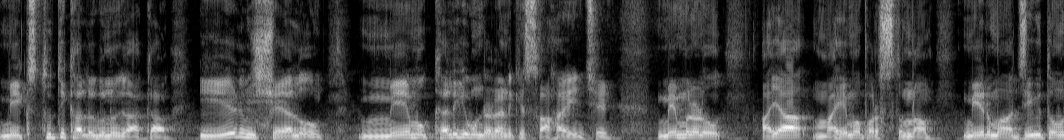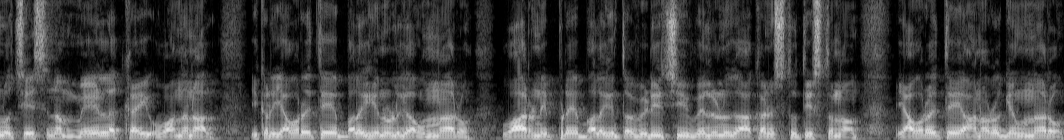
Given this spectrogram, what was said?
మీకు స్థుతి కలుగునుగాక ఈ ఏడు విషయాలు మేము కలిగి ఉండడానికి సహాయం చేయండి. అయా మహిమపరుస్తున్నాం. మీరు మా జీవితంలో చేసిన మేళ్ళకై వందనాలు. ఇక్కడ ఎవరైతే బలహీనులుగా ఉన్నారో వారిని ఇప్పుడే బలహీనత విడిచి వెలునుగా కానీ స్థుతిస్తున్నాం. ఎవరైతే అనారోగ్యం ఉన్నారో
